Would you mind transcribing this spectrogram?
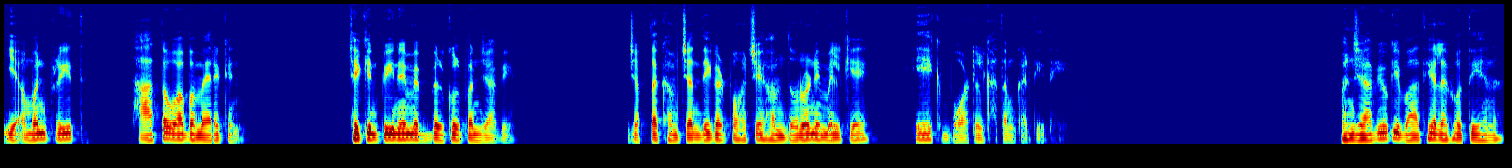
ये अमनप्रीत था तो अब अमेरिकन। लेकिन पीने में बिल्कुल पंजाबी। जब तक हम चंडीगढ़ पहुँचे, हम दोनों ने मिलके एक बॉटल खत्म कर दी थी। पंजाबियों की बात ही अलग होती है ना?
